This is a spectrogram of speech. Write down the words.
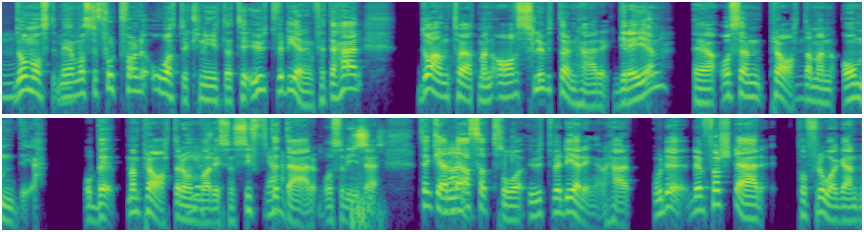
Mm. Då måste, men jag måste fortfarande återknyta till utvärdering. För det här, då antar jag att man avslutar den här grejen eh, och sen pratar Mm. man om det. Och be, man pratar om Just vad liksom syftet Ja. är och så vidare. Tänker jag Ja, läsa två utvärderingar här. Och det, den första är på frågan,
